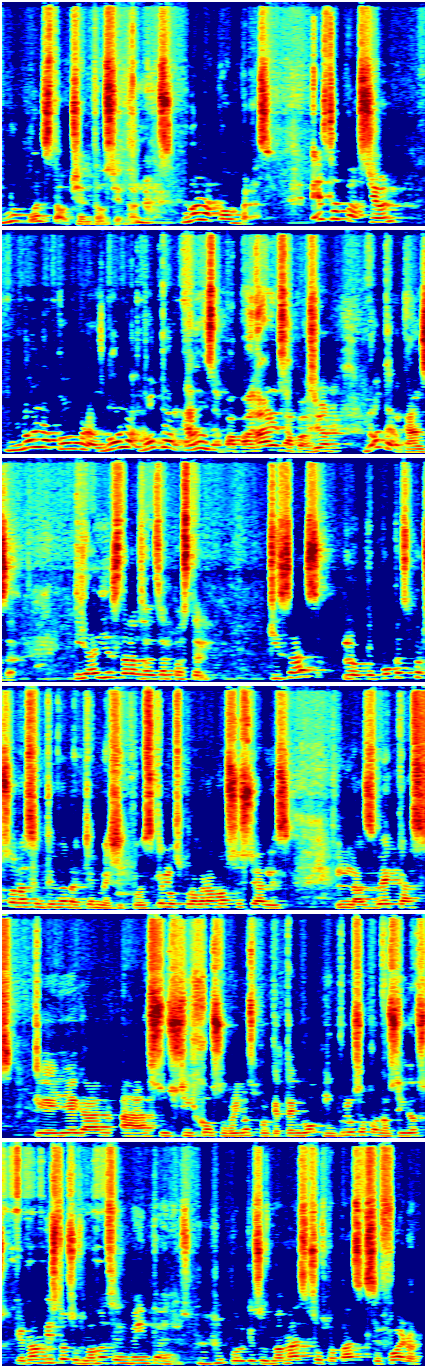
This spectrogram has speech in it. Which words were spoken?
no cuesta 80 o 100 dólares. No la compras. Esa pasión no la compras. No, la, no te alcanza para pagar esa pasión. No te alcanza. Y ahí está la salsa al pastel. Quizás lo que pocas personas entienden aquí en México es que los programas sociales, las becas que llegan a sus hijos, sobrinos, porque tengo incluso conocidos que no han visto a sus mamás en 20 años, porque sus mamás, sus papás se fueron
